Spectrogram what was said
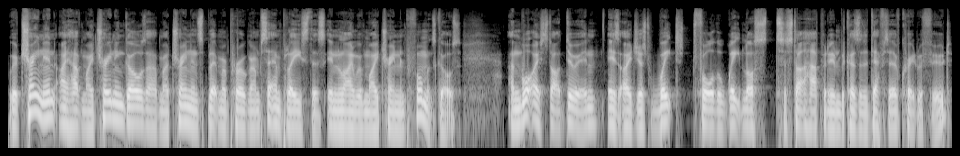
With training, I have my training goals, I have my training split, my program set in place that's in line with my training performance goals. And what I start doing is I just wait for the weight loss to start happening because of the deficit I've created with food.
